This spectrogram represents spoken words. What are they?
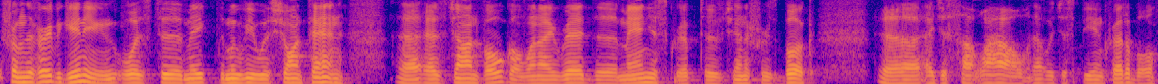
from the very beginning was to make the movie with Sean Penn uh, as John Vogel. When I read the manuscript of Jennifer's book, uh, I just thought, wow, that would just be incredible.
